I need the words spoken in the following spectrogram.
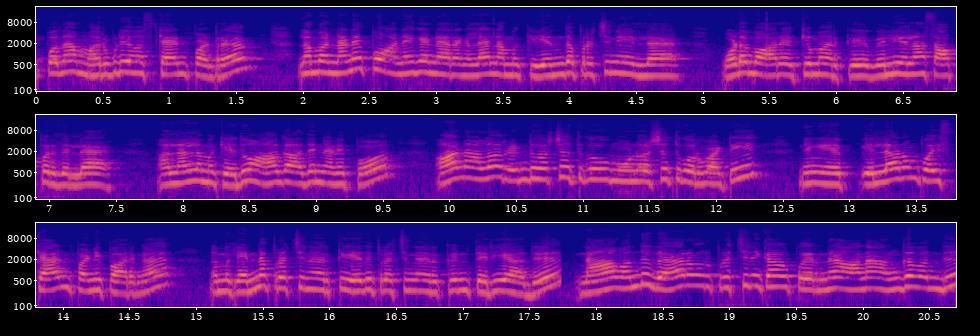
இப்போ தான் மறுபடியும் ஸ்கேன் பண்ணுறேன் நம்ம நினைப்போம் அநேக நேரங்களில் நமக்கு எந்த பிரச்சனையும் இல்லை. உடம்பு ஆரோக்கியமாக இருக்குது வெளியெல்லாம் சாப்பிட்றதில்ல அதனால் நமக்கு எதுவும் ஆகாதுன்னு நினைப்போம். ஆனாலும் ரெண்டு வருஷத்துக்கு மூணு வருஷத்துக்கு ஒரு வாட்டி நீங்கள் எல்லாரும் போய் ஸ்கேன் பண்ணி பாருங்கள் நமக்கு என்ன பிரச்சனை இருக்குது எது பிரச்சனை இருக்குதுன்னு தெரியாது. நான் வந்து வேற ஒரு பிரச்சனைக்காக போயிருந்தேன். ஆனால் அங்கே வந்து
